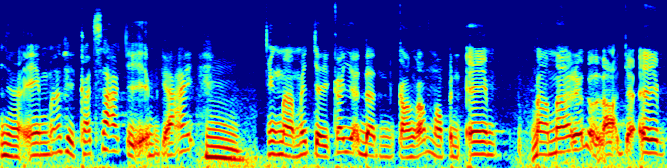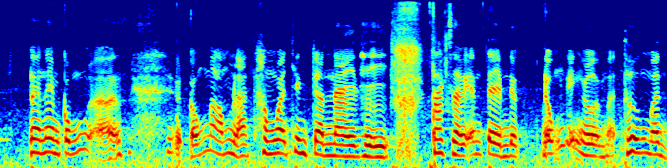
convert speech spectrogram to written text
nhà em á thì có sáu chị em gái. Ừ. Nhưng mà mấy chị có gia đình còn có một mình em. Ba má rất là lo cho em nên em cũng ờ, cũng mong là thông qua chương trình này thì thật sự em tìm được đúng cái người mà thương mình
